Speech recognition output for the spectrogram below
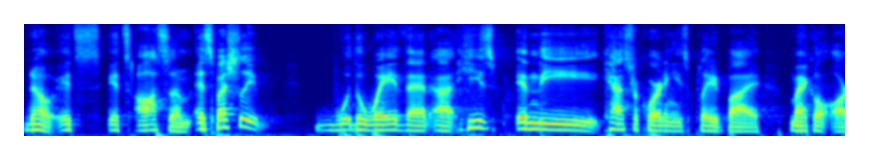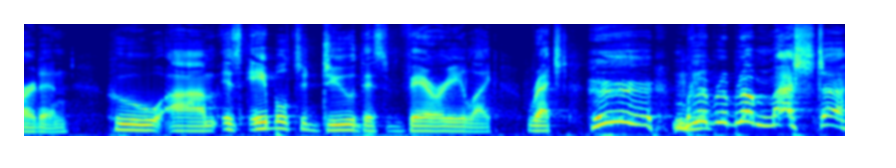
No, it's it's awesome, especially w- the way that uh, he's in the cast recording. He's played by Michael Arden, who um, is able to do this very like wretched "Hey, blah blah blah master.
